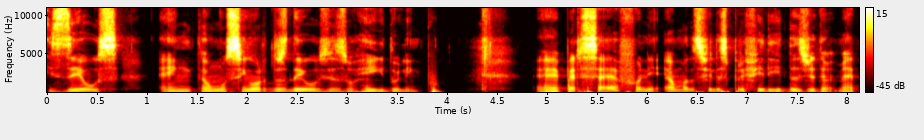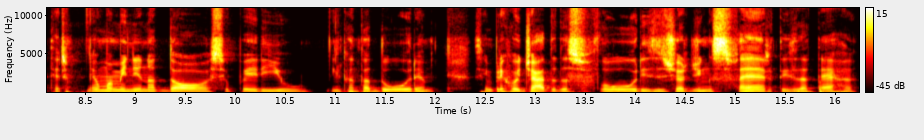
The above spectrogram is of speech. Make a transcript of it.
E Zeus é então o senhor dos deuses, o rei do Olimpo. É, Perséfone é uma das filhas preferidas de Deméter. É uma menina dócil, pueril, encantadora, sempre rodeada das flores e jardins férteis da terra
